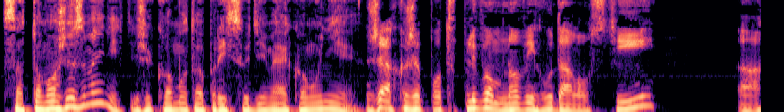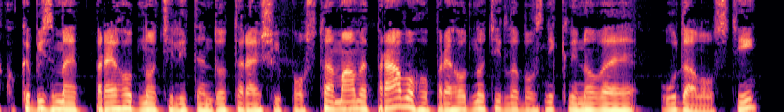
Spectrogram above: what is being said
sa to môže zmeniť, že komu to prisúdime a komu nie. Že akože pod vplyvom nových udalostí ako keby sme prehodnotili ten doterajší postoj a máme právo ho prehodnotiť, lebo vznikli nové udalosti.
